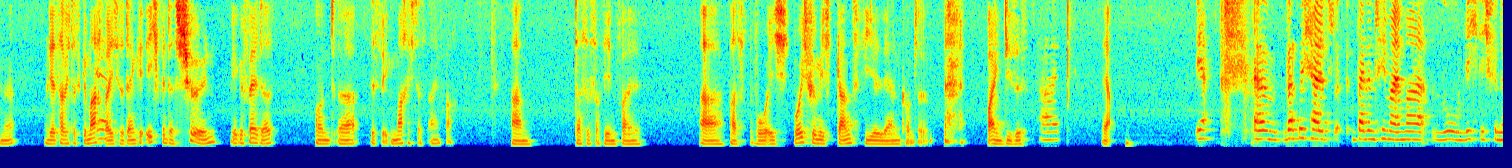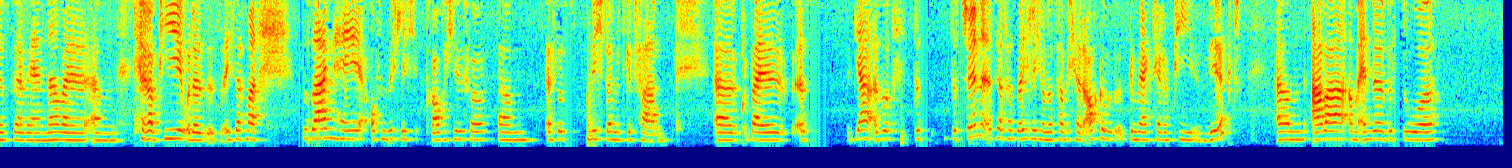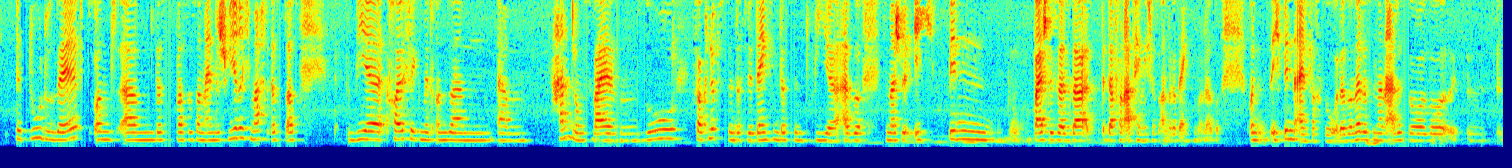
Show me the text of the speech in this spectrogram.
Ne? Und jetzt habe ich das gemacht, ja. weil ich so denke, ich finde das schön, mir gefällt das und äh, deswegen mache ich das einfach. Ähm, das ist auf jeden Fall äh, was, wo ich, wo ich für mich ganz viel lernen konnte. Vor allem dieses. Total. Ja. Ja, ähm, was ich halt bei dem Thema immer so wichtig finde zu erwähnen, ne? weil ähm, Therapie oder ich sag mal, zu sagen, hey, offensichtlich brauche ich Hilfe, ähm, es ist nicht damit getan. Äh, weil es, ja, also das, das Schöne ist ja tatsächlich, und das habe ich halt auch ge gemerkt, Therapie wirkt. Ähm, aber am Ende bist du bist du du selbst und ähm, das, was es am Ende schwierig macht, ist, dass wir häufig mit unseren ähm, Handlungsweisen so verknüpft sind, dass wir denken, das sind wir. Also zum Beispiel, ich bin beispielsweise da, davon abhängig, was andere denken oder so. Und ich bin einfach so oder so. Ne? Das sind dann alles so, so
